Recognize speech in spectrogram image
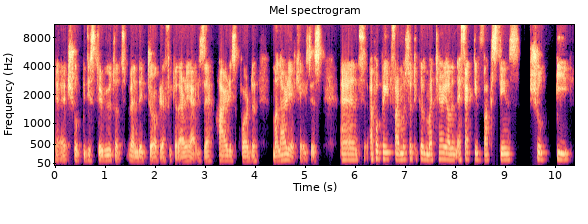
uh, should be distributed when the geographical area is a high risk for the malaria cases. And appropriate pharmaceutical material and effective vaccines should be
